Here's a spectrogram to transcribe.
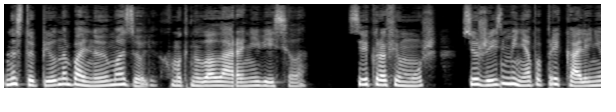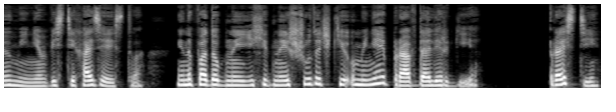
Наступил на больную мозоль», — хмыкнула Лара невесело. «Свекровь и муж всю жизнь меня попрекали неумением вести хозяйство, и на подобные ехидные шуточки у меня и правда аллергия. Прости,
